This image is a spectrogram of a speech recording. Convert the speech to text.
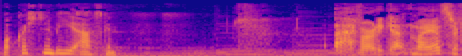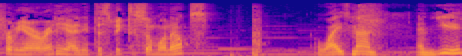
What question will you asking? I've already gotten my answer from you already. I need to speak to someone else. A wise man. And you,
